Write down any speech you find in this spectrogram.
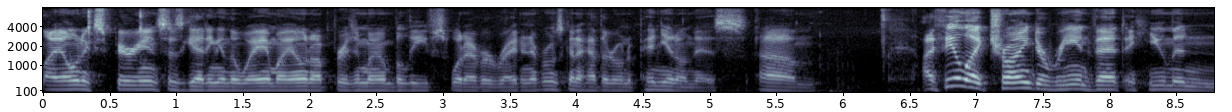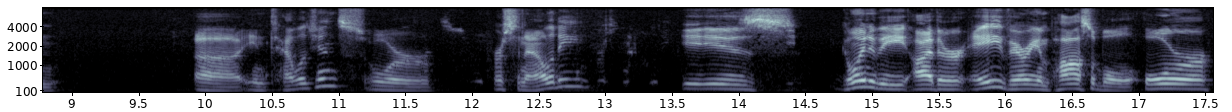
my own experiences getting in the way, my own upbringing, my own beliefs, whatever, right? And everyone's going to have their own opinion on this. Um, I feel like trying to reinvent a human uh, intelligence or personality is going to be either a very impossible or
